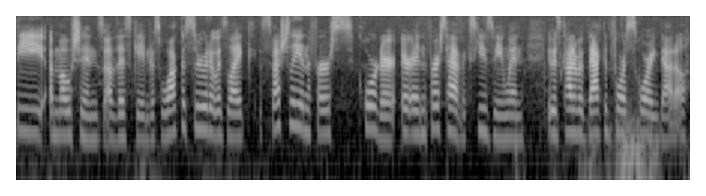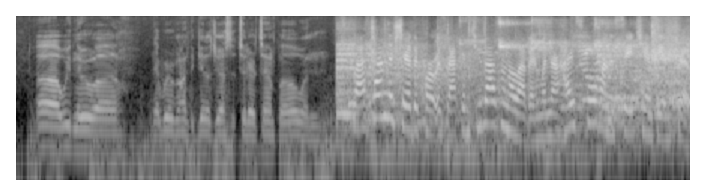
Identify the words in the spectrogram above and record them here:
the emotions of this game. Just walk us through what it was like, especially in the first quarter, or in the first half, excuse me, when it was kind of a back and forth scoring battle. Uh, we knew uh, that we were going to have to get adjusted to their tempo, and Last time they shared the court was back in 2011 when their high school won the state championship.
